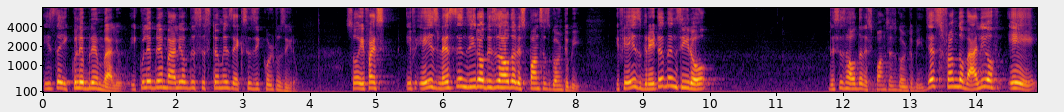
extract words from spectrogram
is the equilibrium value. Equilibrium value of the system is x is equal to 0. So, if I if a is less than 0, this is how the response is going to be. If a is greater than 0, this is how the response is going to be. Just from the value of a,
